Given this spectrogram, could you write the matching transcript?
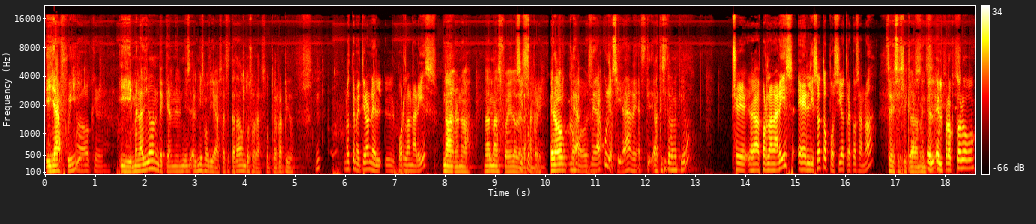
Y ya fui Ah, ok. y me la dieron de que en el, el mismo día, o sea, se tardaron dos horas, súper rápido. ¿No te metieron el, el- por la nariz? No, no, no, nada más fue lo de Sí, la sangre. Pero me da, me da curiosidad, ¿eh? ¿A ti- ¿A ti sí te lo han metido? Sí, ah, por la nariz. El isótopo sí, otra cosa, ¿no? Sí, sí, sí, claramente. El, el proctólogo.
